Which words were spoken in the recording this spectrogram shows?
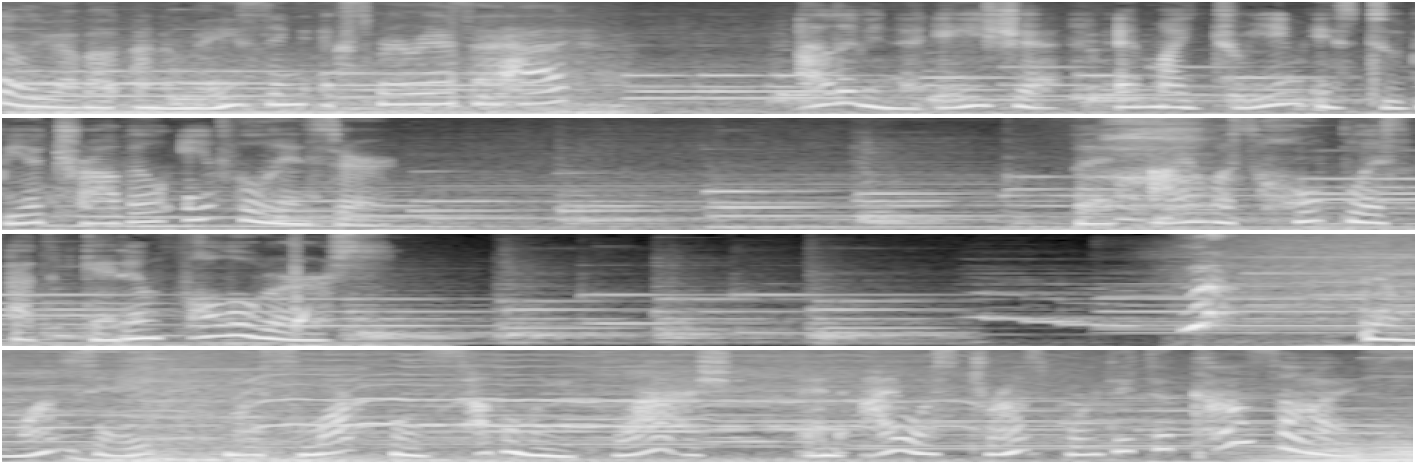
tell you about an amazing experience I had? I live in Asia and my dream is to be a travel influencer. But I was hopeless at getting followers. Then one day, my smartphone suddenly flashed and I was transported to Kansai.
